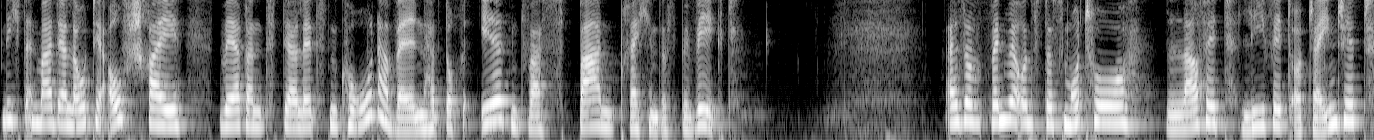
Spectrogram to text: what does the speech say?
Nicht einmal der laute Aufschrei während der letzten Corona-Wellen hat doch irgendwas Bahnbrechendes bewegt. Also wenn wir uns das Motto Love it, leave it or change it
